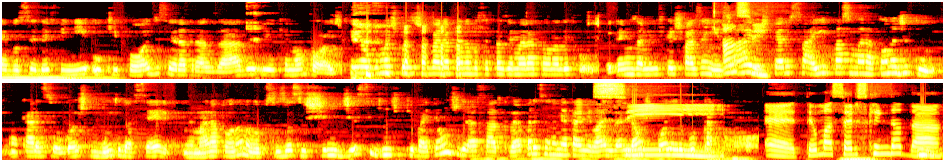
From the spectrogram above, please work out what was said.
é você definir o que pode ser atrasado e o que não pode. Tem algumas coisas que vale a pena você fazer maratona depois. Eu tenho uns amigos que eles fazem isso. Ah, Ah, eu espero sair e faço maratona de tudo. Mas, cara, se eu gosto muito da série, não é maratona não. Eu preciso assistir no dia seguinte, porque vai ter um desgraçado que vai aparecer na minha timeline, vai me dar um spoiler e eu vou ficar... É, tem umas séries que ainda dá.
